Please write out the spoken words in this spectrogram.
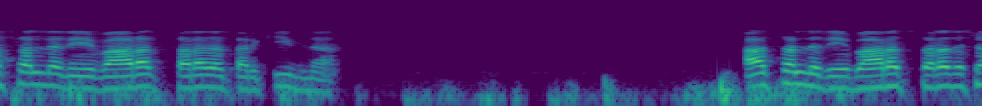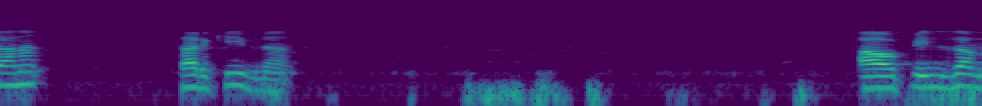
اصل د عبارت سره د ترکیب نه اصل د عبارت سره د شانه ترکیب نه او پنځم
